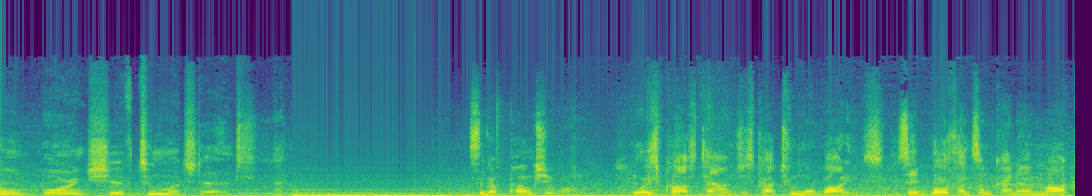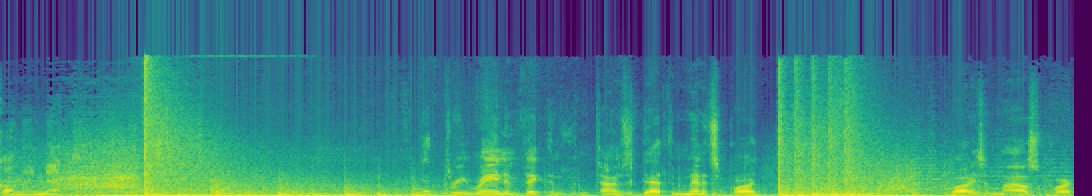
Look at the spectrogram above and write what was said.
morning shift too much, Dad? It's like a puncture wound. Boys across town just caught two more bodies. Said both had some kind of mark on their neck. Had three random victims with the times of death and minutes apart. Bodies are miles apart.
